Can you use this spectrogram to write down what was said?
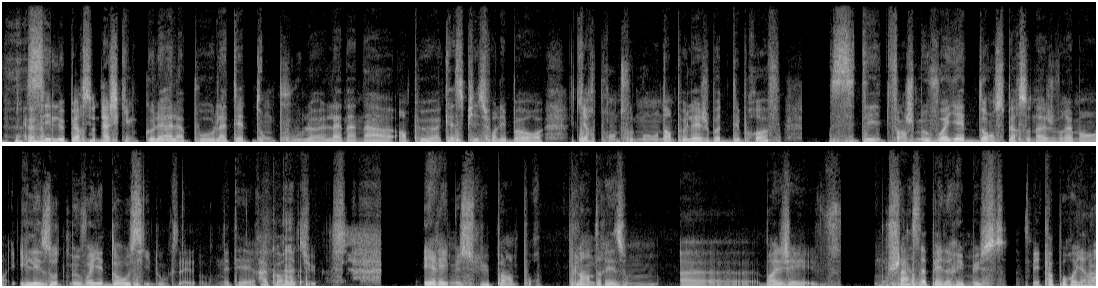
C'est le personnage qui me collait à la peau, la tête d'ampoule, la nana un peu euh, casse-pied sur les bords, qui reprend tout le monde, un peu lèche-botte des profs. C'était, enfin, je me voyais dans ce personnage vraiment, et les autres me voyaient dedans aussi, donc c'est- on était raccord là-dessus. Et Rémus Lupin pour plein de raisons. Euh, bon, j'ai, mon chat s'appelle Rémus, ce n'est pas pour rien.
